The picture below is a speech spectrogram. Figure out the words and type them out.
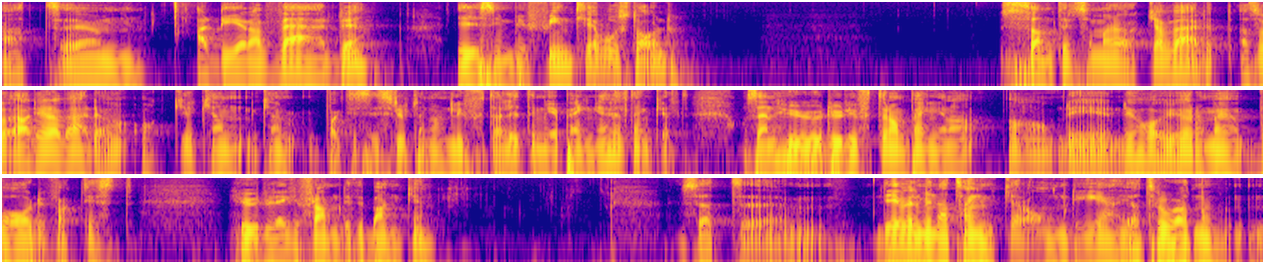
att ehm, addera värde i sin befintliga bostad samtidigt som man ökar värdet, alltså adderar värde och kan, kan faktiskt i slutändan lyfta lite mer pengar helt enkelt. Och sen hur du lyfter de pengarna, ja, det, det har att göra med vad du faktiskt, hur du lägger fram det till banken. Så att ehm, det är väl mina tankar om det. Jag tror att, man,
